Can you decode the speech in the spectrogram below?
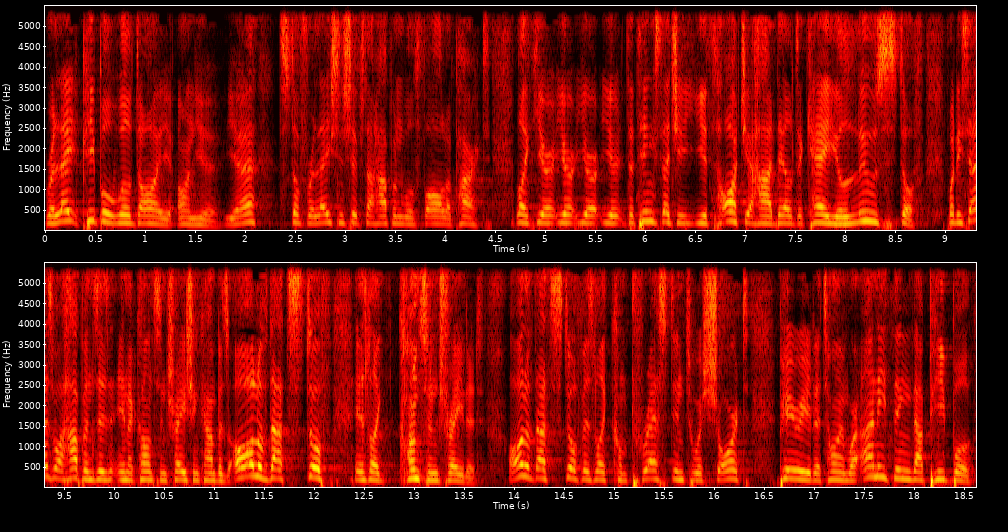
Relate people will die on you, yeah? Stuff relationships that happen will fall apart. Like your your your, your the things that you, you thought you had, they'll decay, you'll lose stuff. But he says what happens is in a concentration camp is all of that stuff is like concentrated. All of that stuff is like compressed into a short period of time where anything that people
